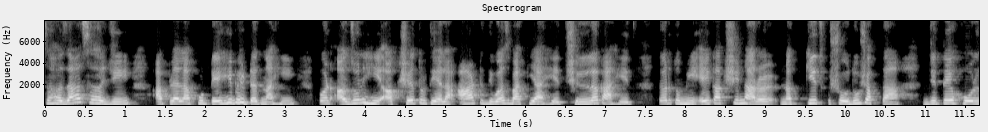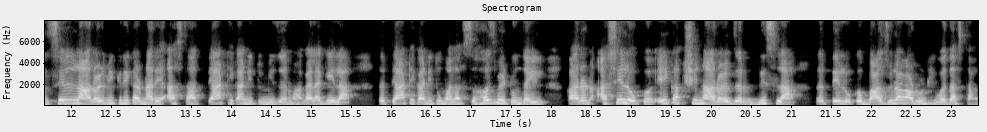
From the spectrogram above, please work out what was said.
सहजासहजी आपल्याला कुठेही भेटत नाही. पण अजूनही अक्षय तृतीयाला आठ दिवस बाकी आहेत शिल्लक आहेत. तर तुम्ही एक अक्षी नारळ नक्कीच शोधू शकता. जिथे होलसेल नारळ विक्री करणारे असतात त्या ठिकाणी तुम्ही जर मागायला गेला तर त्या ठिकाणी तुम्हाला सहज भेटून जाईल. कारण असे लोक एक अक्षी नारळ जर दिसला तर ते लोक बाजूला काढून ठेवत असतात.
